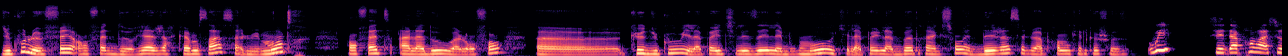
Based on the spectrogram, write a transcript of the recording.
Du coup le fait en fait de réagir comme ça ça lui montre en fait à l'ado ou à l'enfant euh, que du coup il a pas utilisé les bons mots qu'il a pas eu la bonne réaction et déjà c'est lui apprendre quelque chose. Oui c'est d'apprendre à se.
